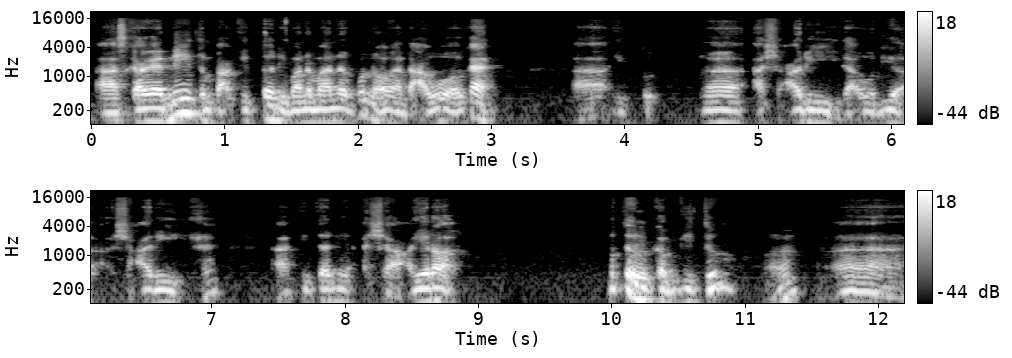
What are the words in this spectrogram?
Uh, sekarang ni tempat kita di mana-mana pun orang dakwa kan. Uh, ikut uh, Asy'ari, dakwa dia Asy'ari. Eh? Uh, kita ni Asy'ariyah. Betul ke begitu? Uh, uh,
